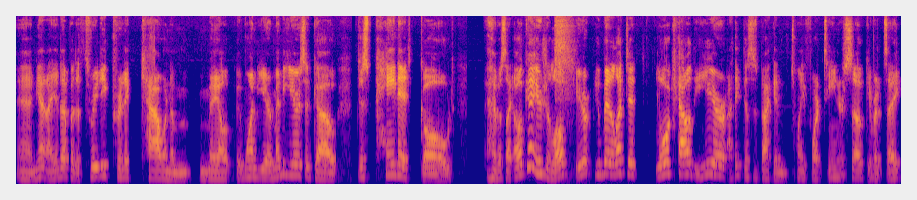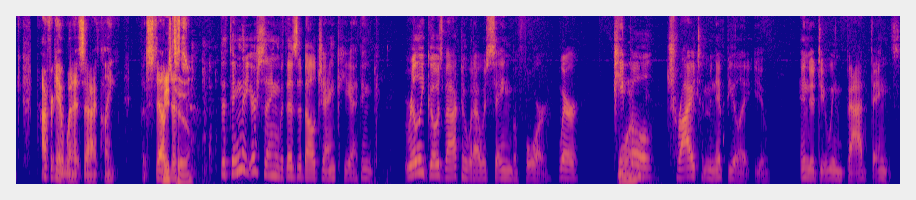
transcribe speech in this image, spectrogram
And yeah, I ended up with a 3D printed cow in a m- mail one year, many years ago, just painted gold. And it was like, okay, here's your low, you're, you've been elected lower cow of the year. I think this is back in 2014 or so, give or take. I forget when exactly. But still, Me just too. The thing that you're saying with Isabel Janke, I think, really goes back to what I was saying before, where people try to manipulate you into doing bad things.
